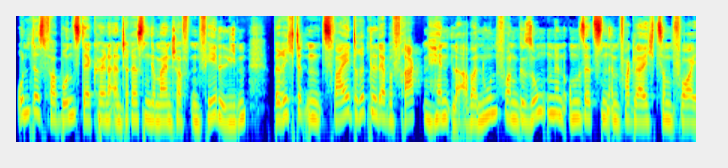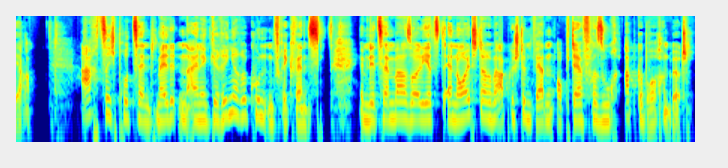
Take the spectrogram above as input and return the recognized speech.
und des Verbunds der Kölner Interessengemeinschaften Fedelieben berichteten zwei Drittel der befragten Händler aber nun von gesunkenen Umsätzen im Vergleich zum Vorjahr. 80 Prozent meldeten eine geringere Kundenfrequenz. Im Dezember soll jetzt erneut darüber abgestimmt werden, ob der Versuch abgebrochen wird.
